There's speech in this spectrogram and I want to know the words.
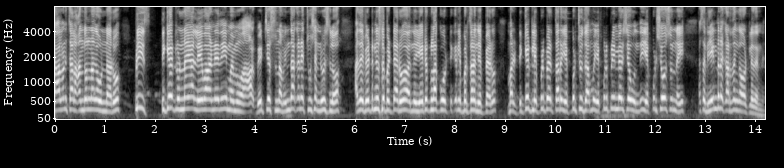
చాలా చాలా ఆందోళనగా ఉన్నారు. ప్లీజ్ టికెట్లు ఉన్నాయా లేవా అనేది మేము వెయిట్ చేస్తున్నాం ఇందాకనే చూసాను న్యూస్లో అదే వెయిట్ న్యూస్లో పెట్టారు. అది ఎయిట్ ఓ క్లాక్ టికెట్లు పెడతారని చెప్పారు. మరి టికెట్లు ఎప్పుడు పెడతారు ఎప్పుడు చూద్దాము ఎప్పుడు ప్రీమియర్ షో ఉంది ఎప్పుడు షోస్ ఉన్నాయి అసలు ఏంటో నాకు అర్థం కావట్లేదండి.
